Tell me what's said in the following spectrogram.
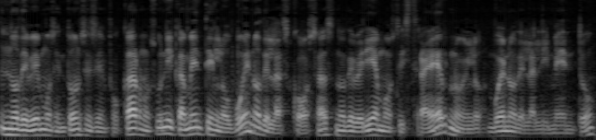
no debemos entonces enfocarnos únicamente en lo bueno de las cosas, no deberíamos distraernos en lo bueno del alimento,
